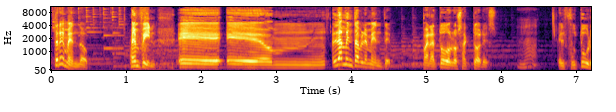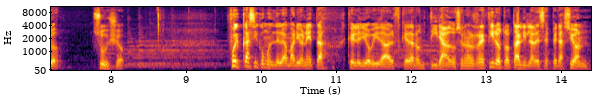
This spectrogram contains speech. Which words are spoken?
tremendo. En fin, eh, eh, mm, lamentablemente, para todos los actores, el futuro suyo fue casi como el de la marioneta que le dio vida a Alf. Quedaron tirados en el retiro total y la desesperación.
